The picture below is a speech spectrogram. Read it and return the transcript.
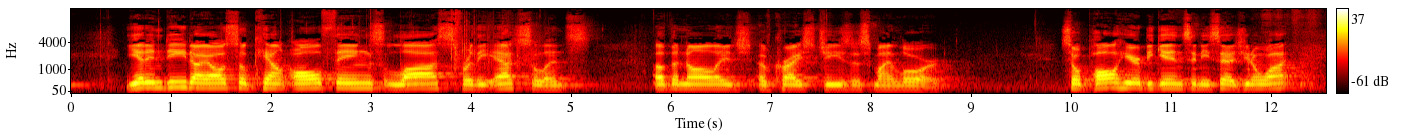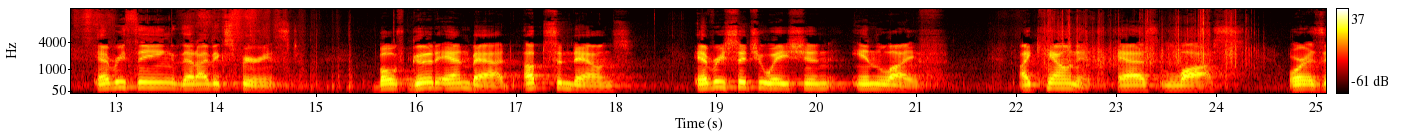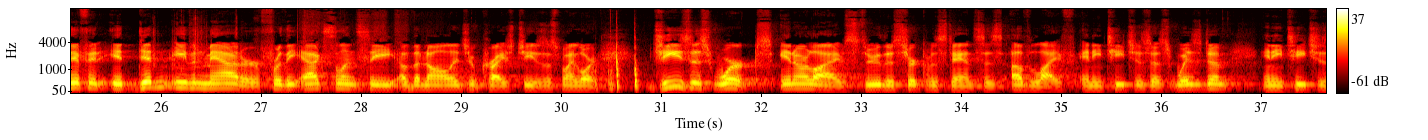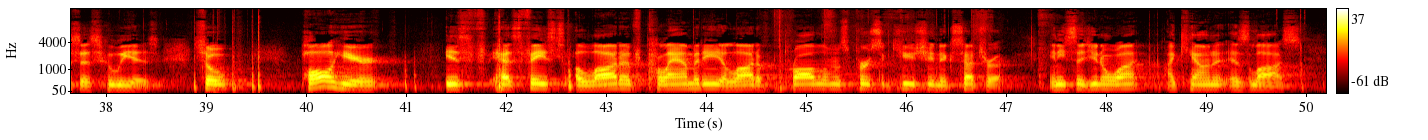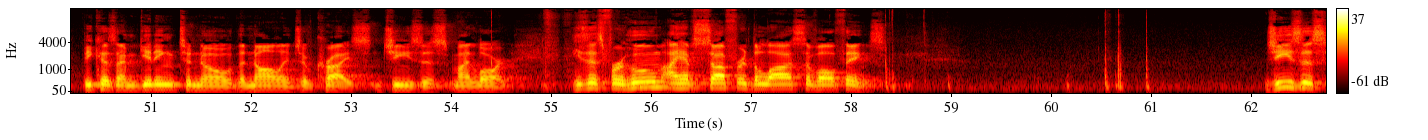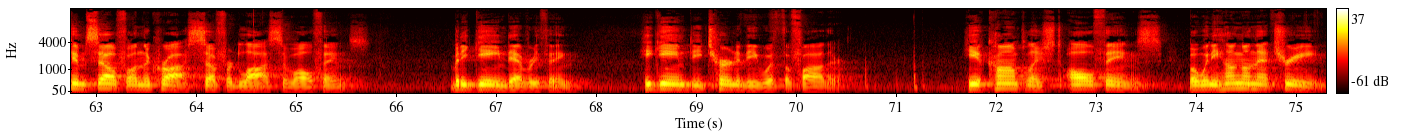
Yet indeed, I also count all things loss for the excellence of the knowledge of Christ Jesus my Lord. So Paul here begins and he says, You know what? Everything that I've experienced, both good and bad, ups and downs, every situation in life, I count it as loss, or as if it, it didn't even matter for the excellency of the knowledge of Christ Jesus my Lord. Jesus works in our lives through the circumstances of life, and he teaches us wisdom and he teaches us who he is. So, Paul here is, has faced a lot of calamity, a lot of problems, persecution, etc. And he said, You know what? I count it as loss because I'm getting to know the knowledge of Christ, Jesus, my Lord. He says, For whom I have suffered the loss of all things. Jesus himself on the cross suffered loss of all things, but he gained everything. He gained eternity with the Father. He accomplished all things, but when he hung on that tree,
